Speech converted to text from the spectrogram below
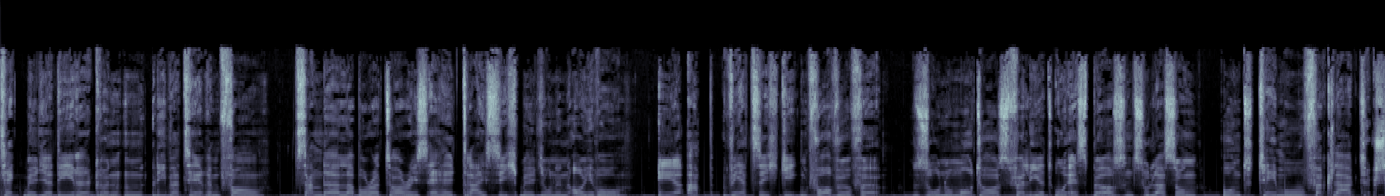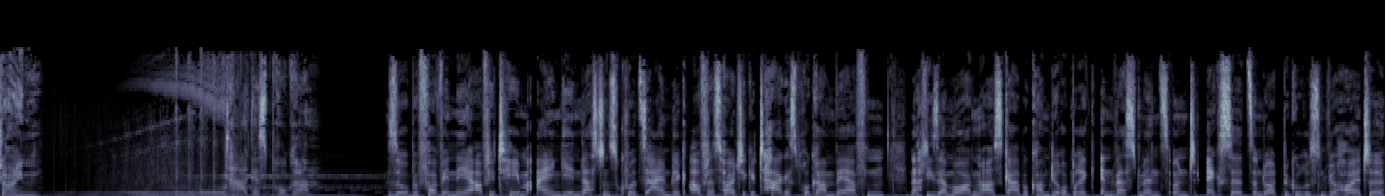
Tech-Milliardäre gründen libertären Fonds. Zander Laboratories erhält 30 Millionen Euro. Er ab wehrt sich gegen Vorwürfe. Sono Motors verliert US-Börsenzulassung und Temu verklagt Schein. Tagesprogramm. So, bevor wir näher auf die Themen eingehen, lasst uns kurz Einblick auf das heutige Tagesprogramm werfen. Nach dieser Morgenausgabe kommt die Rubrik Investments und Exits und dort begrüßen wir heute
